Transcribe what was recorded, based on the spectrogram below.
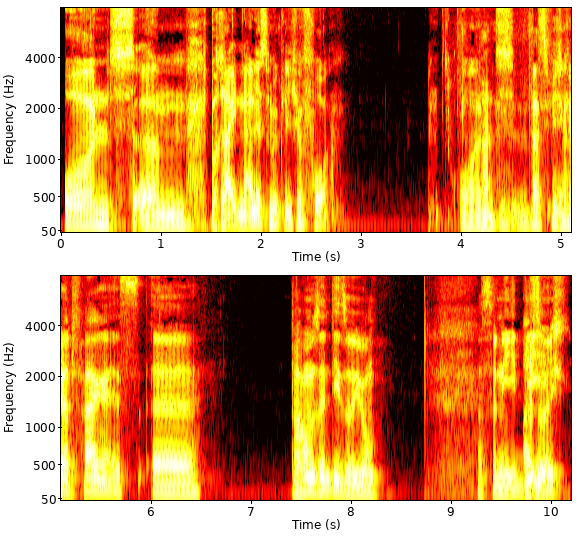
Und ähm, bereiten alles Mögliche vor. Und Was, was ich mich ja. gerade frage ist, äh, warum sind die so jung? Hast du eine Idee? also ich,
